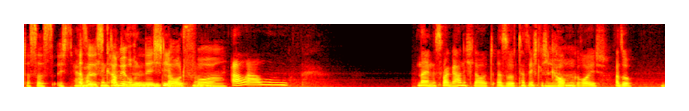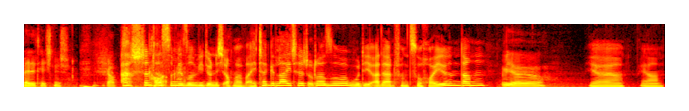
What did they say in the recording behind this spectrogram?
Dass das, ich, ja, also es kam mir auch nicht Videos, laut ne? vor. Au, au. Nein, es war gar nicht laut. Also tatsächlich kaum Geräusch. Also belltechnisch. Gab's Ach stimmt, hast du mir so ein Video nicht auch mal weitergeleitet oder so, wo die alle anfangen zu heulen dann? Ja, ja. Ja, ja.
